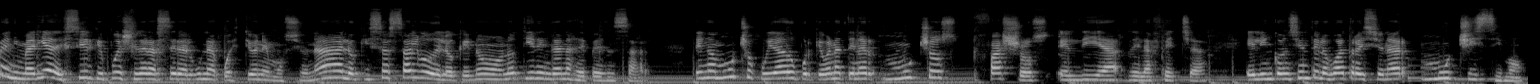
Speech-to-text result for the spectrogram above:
me animaría a decir que puede llegar a ser alguna cuestión emocional o quizás algo de lo que no, no tienen ganas de pensar. Tengan mucho cuidado porque van a tener muchos fallos el día de la fecha. El inconsciente los va a traicionar muchísimo.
